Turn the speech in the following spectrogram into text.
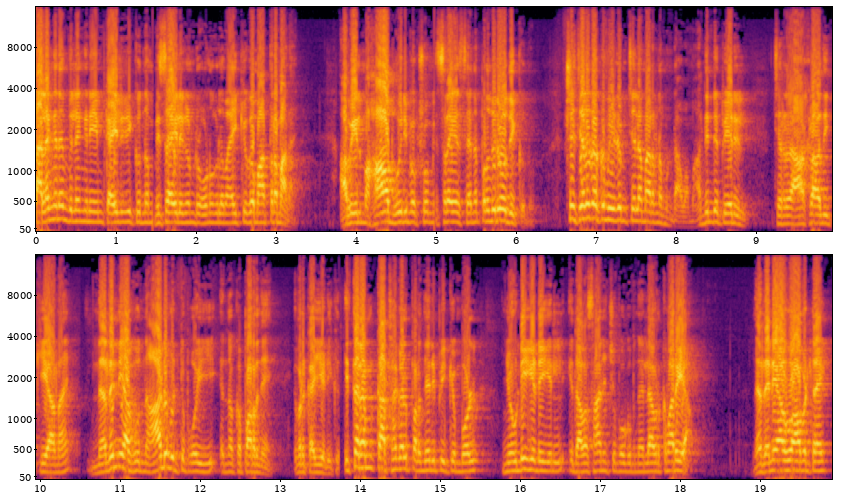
തലങ്ങനും വിലങ്ങനെയും കയ്യിലിരിക്കുന്ന മിസൈലുകളും ഡ്രോണുകളും അയക്കുക മാത്രമാണ്. അവയിൽ മഹാഭൂരിപക്ഷവും ഇസ്രായേൽ സേന പ്രതിരോധിക്കുന്നു. പക്ഷെ ചിലതൊക്കെ വീഴും ചില മരണമുണ്ടാവാം. അതിന്റെ പേരിൽ ചിലർ ആഹ്ലാദിക്കുകയാണ്. നെതന്യാഹു നാട് വിട്ടുപോയി എന്നൊക്കെ പറഞ്ഞ് ഇവർ കൈയടിക്കും ഇത്തരം കഥകൾ പ്രചരിപ്പിക്കുമ്പോൾ ഞൊടിയിടയിൽ ഇത് അവസാനിച്ചു പോകുമെന്ന് എല്ലാവർക്കും അറിയാം. നെതന്യാഹു ആവട്ടെ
